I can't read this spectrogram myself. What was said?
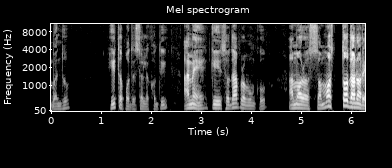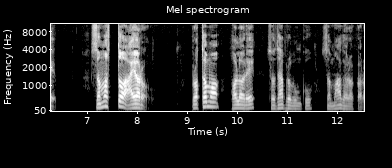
ବନ୍ଧୁ ହିତପଦେଶ ଲେଖନ୍ତି ଆମେ କି ସଦାପ୍ରଭୁଙ୍କୁ ଆମର ସମସ୍ତ ଧନରେ ସମସ୍ତ ଆୟର ପ୍ରଥମ ଫଳରେ ସଦାପ୍ରଭୁଙ୍କୁ ସମାଧାର କର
